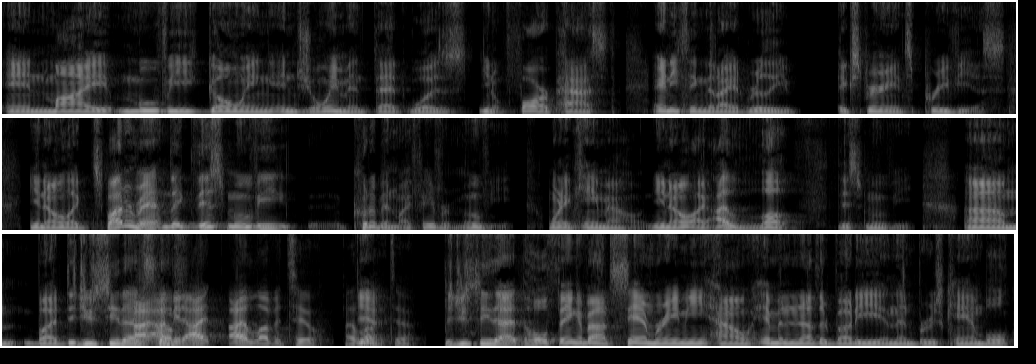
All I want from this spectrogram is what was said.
in my movie going enjoyment that was, you know, far past anything that I had really experience previous. You know, like Spider Man, like this movie could have been my favorite movie when it came out. You know, I, I love this movie. Um, but did you see that? I, stuff? I mean, I, I love it too. I love Yeah. it too. Did you see that whole thing about Sam Raimi? How him and another buddy, and then Bruce Campbell,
